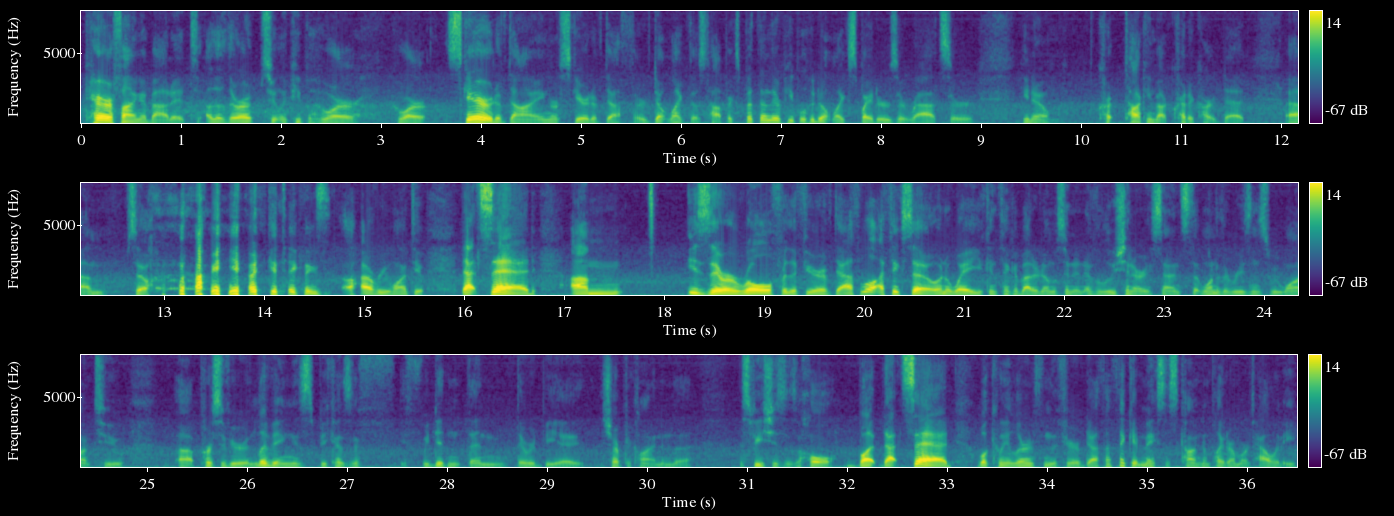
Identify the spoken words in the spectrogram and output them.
terrifying about it. Although there are certainly people who are who are scared of dying or scared of death or don't like those topics. But then there are people who don't like spiders or rats or, you know, talking about credit card debt. Um, so, I mean, you, know, you, can take things however you want to. That said, um, is there a role for the fear of death? Well, I think so. In a way, you can think about it almost in an evolutionary sense that one of the reasons we want to uh, persevere in living is because if, if we didn't, then there would be a sharp decline in the, the species as a whole. But that said, what can we learn from the fear of death? I think it makes us contemplate our mortality.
